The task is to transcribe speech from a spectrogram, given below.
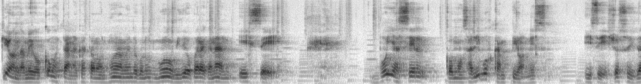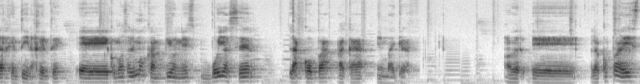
¿Qué onda amigos? ¿Cómo están? Acá estamos nuevamente con un nuevo video para el canal ese Voy a hacer como salimos campeones Y sí, yo soy de Argentina gente eh, Como salimos campeones voy a hacer la copa acá en Minecraft A ver, eh, la copa es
